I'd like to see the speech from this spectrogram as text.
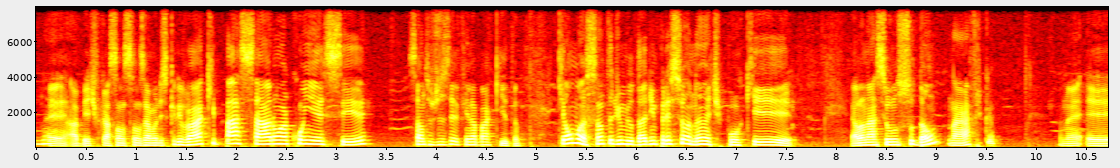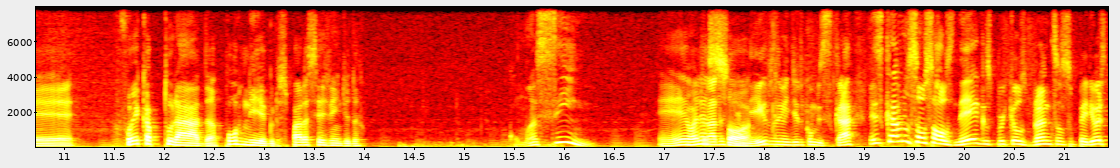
né, a beatificação de São José Maria Escrivá que passaram a conhecer Santa Josefina Baquita, que é uma santa de humildade impressionante, porque ela nasceu no Sudão, na África, né, é, foi capturada por negros para ser vendida. Como assim? É, olha só. por negros vendidos como escravos. Mas escravos não são só os negros, porque os brancos são superiores.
